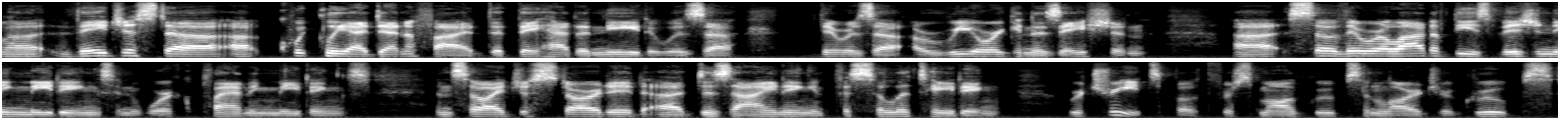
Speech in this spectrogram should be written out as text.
uh, they just uh, uh quickly identified that they had a need. It was a there was a, a reorganization. Uh, so there were a lot of these visioning meetings and work planning meetings. And so I just started uh, designing and facilitating retreats, both for small groups and larger groups.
